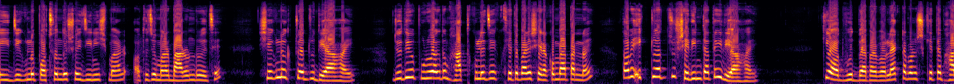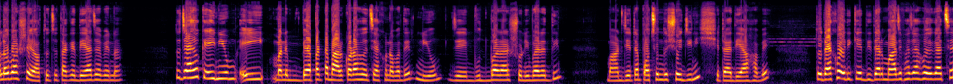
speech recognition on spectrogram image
এই যেগুলো পছন্দসই জিনিস মার, অথচ মার বারণ রয়েছে, সেগুলো একটু আধটু দেওয়া হয়। যদিও পুরো একদম হাত খুলে যে খেতে পারে সেরকম ব্যাপার নয়, তবে একটু আধটু সেদিনটাতেই দেওয়া হয়। কি অদ্ভুত ব্যাপার বলো? একটা মানুষ খেতে ভালোবাসে, অথচ তাকে দেয়া যাবে না। তো যাই হোক, এই নিয়ম, এই মানে ব্যাপারটা বার করা হয়েছে এখন আমাদের নিয়ম যে বুধবার আর শনিবারের দিন মার যেটা পছন্দসই জিনিস সেটা দেওয়া হবে। তো দেখো এদিকে দিদার মাছ ভাজা হয়ে গেছে,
